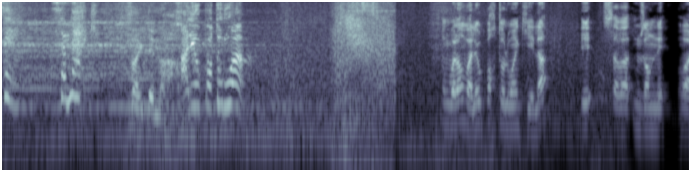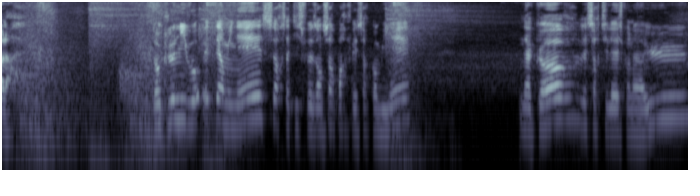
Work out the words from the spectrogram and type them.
C'est... sa marque Voldemort. Allez au porte au loin Donc voilà, on va aller au porte au loin qui est là. Et ça va nous emmener. Voilà. Donc le niveau est terminé. Sort satisfaisant, sort parfait, sort combiné. D'accord. Les sortilèges qu'on a eu.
